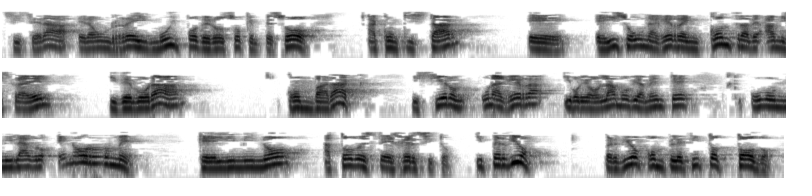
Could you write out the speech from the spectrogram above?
Sisera era un rey muy poderoso que empezó a conquistar eh, e hizo una guerra en contra de Am Israel y Deborah con Barak hicieron una guerra y Boreolam obviamente hubo un milagro enorme que eliminó a todo este ejército y perdió, perdió completito todo.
